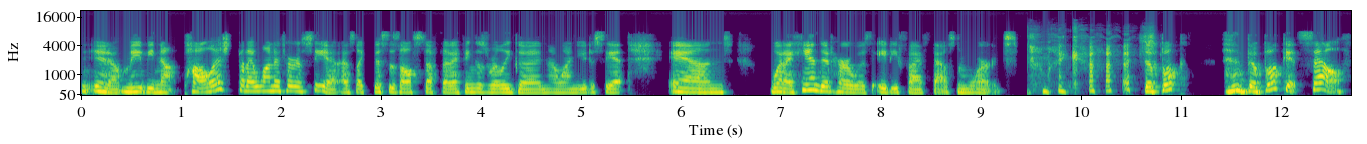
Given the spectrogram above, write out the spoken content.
you know, maybe not polished, but I wanted her to see it. I was like, this is all stuff that I think is really good, and I want you to see it. And what I handed her was 85,000 words. Oh my gosh. The book the book itself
